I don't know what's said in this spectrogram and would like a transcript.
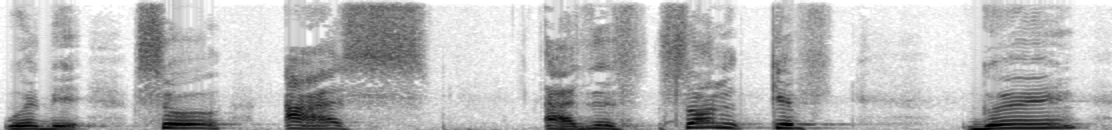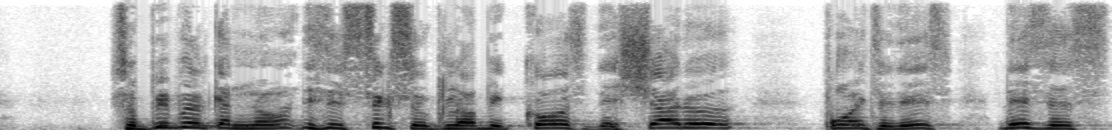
will be. So as, as the sun keeps going, so people can know this is 6 o'clock because the shadow points to this. This is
